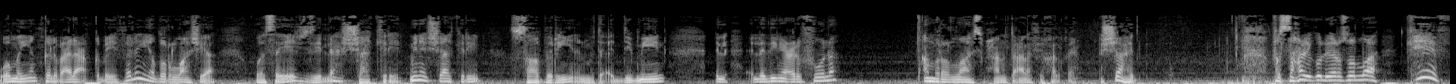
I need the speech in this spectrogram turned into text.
ومن ينقلب على عقبيه فلن يضر الله شيئا. وسيجزي الله الشاكرين. من الشاكرين؟ الصابرين المتأدبين الذين يعرفون أمر الله سبحانه وتعالى في خلقه. الشاهد. فالصحابي يقول يا رسول الله كيف؟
